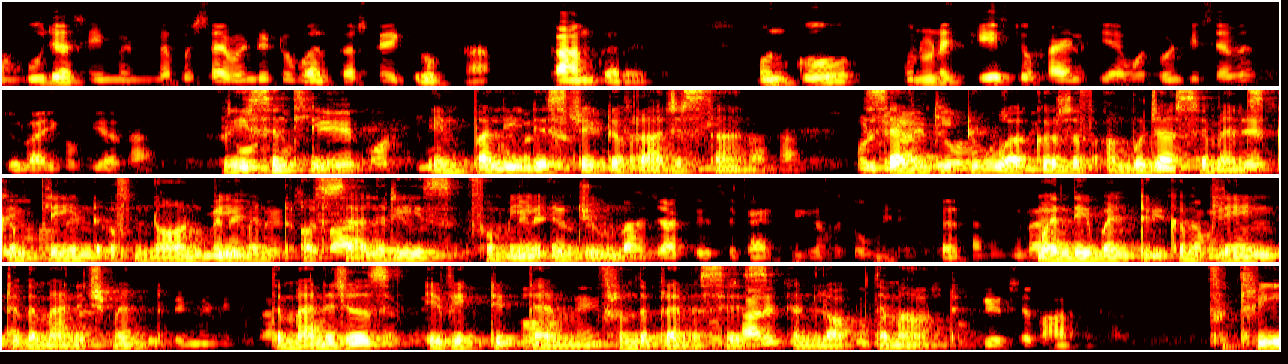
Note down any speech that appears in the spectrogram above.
अंबुजा सीमेंट में कुछ 72 वर्कर्स का एक ग्रुप था काम कर रहे थे उनको उन्होंने केस जो फाइल किया वो 27 जुलाई को किया था तो उनको Recently, एक और जून in को Pali वर्कर्स district of का Rajasthan, था और जुलाई को 72 almost workers of Ambuja Cements जैसे ही complained of उन्होंने non-payment मैनेजमेंट से of बात की, salaries for May मैनेजर and के June. पास जाके शिकायत की कि हमें दो महीने से पैसा नहीं मिला When है, they went to तीसरा महीना complain भी to the आने वाला है, management, पेमेंट नहीं मिला, the काम managers नहीं मिला। evicted तो them हमने from the वो premises सारे and 72 locked them वर्कर्स out. को गेट से बाहर निकाला For three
